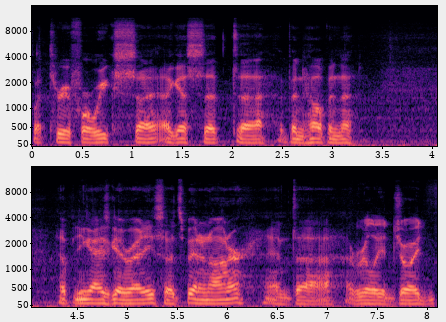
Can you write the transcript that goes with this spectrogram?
what three or four weeks, uh, I guess that uh, I've been helping the, helping you guys get ready. So it's been an honor, and uh, I really enjoyed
